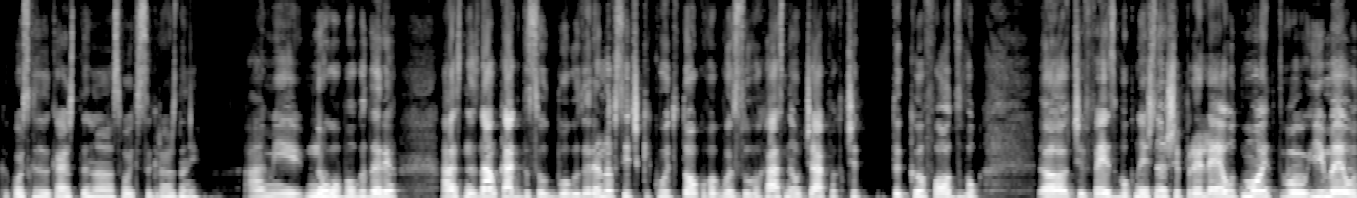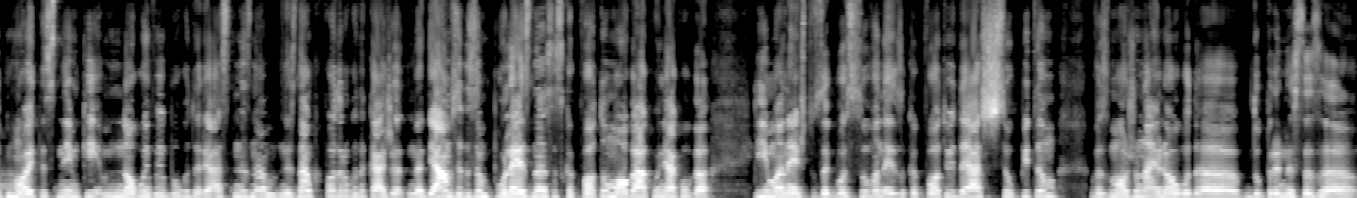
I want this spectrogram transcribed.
Какво искате да кажете на своите съграждани? Ами, много благодаря. Аз не знам как да се отблагодаря на всички, които толкова гласувах. Аз не очаквах, че такъв отзвук а, че Фейсбук наистина ще прелее от моето име, да. от моите снимки. Много ви благодаря. Аз не знам, не знам какво друго да кажа. Надявам се да съм полезна с каквото мога, ако някога има нещо за гласуване, за каквото и да е, аз ще се опитам възможно най-много да допренеса за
